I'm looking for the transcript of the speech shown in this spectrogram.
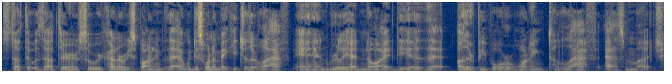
stuff that was out there. So we were kind of responding to that. We just want to make each other laugh and really had no idea that other people were wanting to laugh as much.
